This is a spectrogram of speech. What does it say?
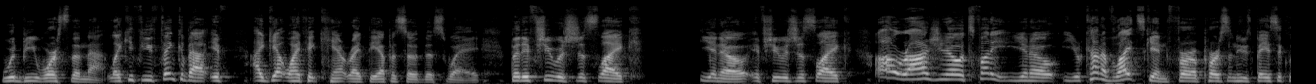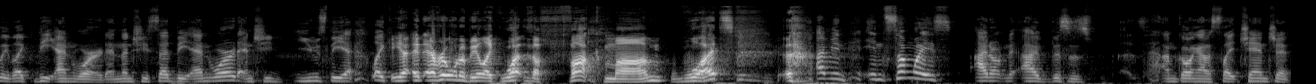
would be worse than that. Like if you think about if I get why they can't write the episode this way, but if she was just like you know, if she was just like, "Oh, Raj, you know, it's funny, you know, you're kind of light skinned for a person who's basically like the N word," and then she said the N word and she used the like. yeah, and everyone would be like, "What the fuck, mom? What?" I mean, in some ways, I don't. I this is. I'm going on a slight tangent,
